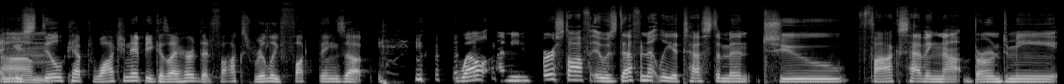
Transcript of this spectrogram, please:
And you Um, still kept watching it because I heard that Fox really fucked things up. well, I mean, first off, it was definitely a testament to Fox having not burned me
